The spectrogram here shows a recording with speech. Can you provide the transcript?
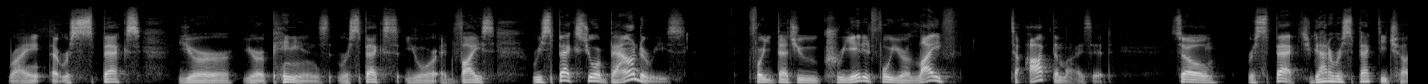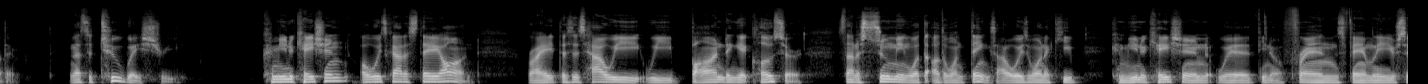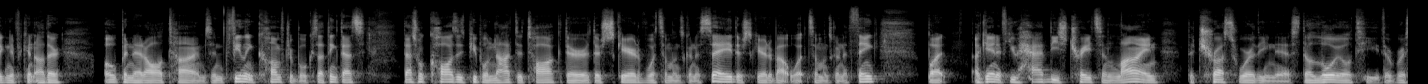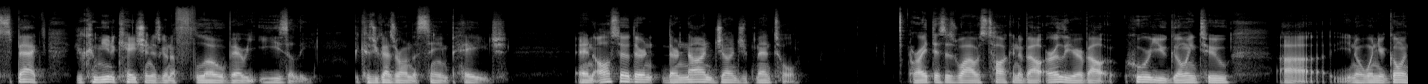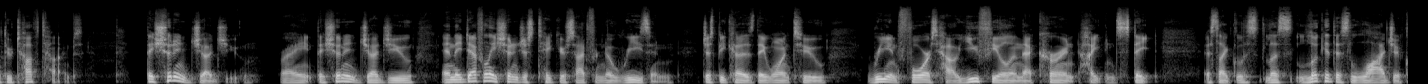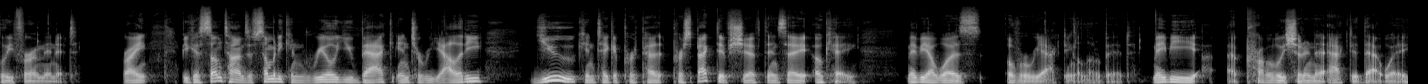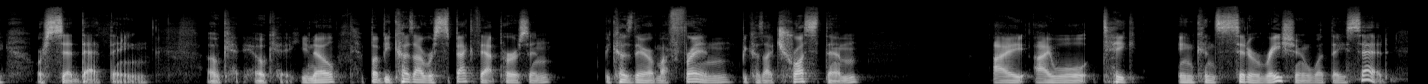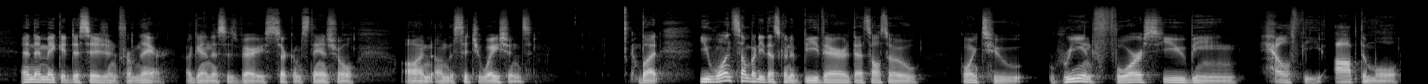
right? That respects your your opinions, respects your advice, respects your boundaries for that you created for your life to optimize it. So respect. You got to respect each other, and that's a two way street. Communication always got to stay on, right? This is how we we bond and get closer. It's not assuming what the other one thinks. I always want to keep communication with you know friends family your significant other open at all times and feeling comfortable because i think that's that's what causes people not to talk. They're they're scared of what someone's going to say. They're scared about what someone's going to think. But again if you have these traits in line the trustworthiness the loyalty the respect your communication is going to flow very easily because you guys are on the same page. And also they're they're non-judgmental right? This is why i was talking about earlier about who are you going to uh, you know, when you're going through tough times. They shouldn't judge you, right? They shouldn't judge you. And they definitely shouldn't just take your side for no reason, just because they want to reinforce how you feel in that current heightened state. It's like, let's, let's look at this logically for a minute, right? Because sometimes if somebody can reel you back into reality, you can take a per- perspective shift and say, okay, maybe I was overreacting a little bit. Maybe I probably shouldn't have acted that way or said that thing. Okay, okay, you know? But because I respect that person, because they are my friend, because I trust them, I I will take in consideration what they said and then make a decision from there. Again, this is very circumstantial on on the situations. But you want somebody that's going to be there that's also going to reinforce you being healthy, optimal,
